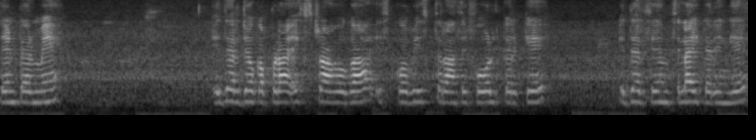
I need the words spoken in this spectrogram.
सेंटर में इधर जो कपड़ा एक्स्ट्रा होगा, इसको भी इस तरह से फोल्ड करके इधर से हम सिलाई करेंगे।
